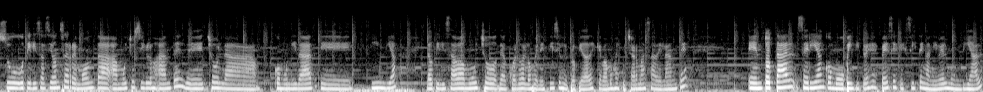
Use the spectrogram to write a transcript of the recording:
Su utilización se remonta a muchos siglos antes. De hecho, la comunidad eh, india la utilizaba mucho de acuerdo a los beneficios y propiedades que vamos a escuchar más adelante. En total serían como 23 especies que existen a nivel mundial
